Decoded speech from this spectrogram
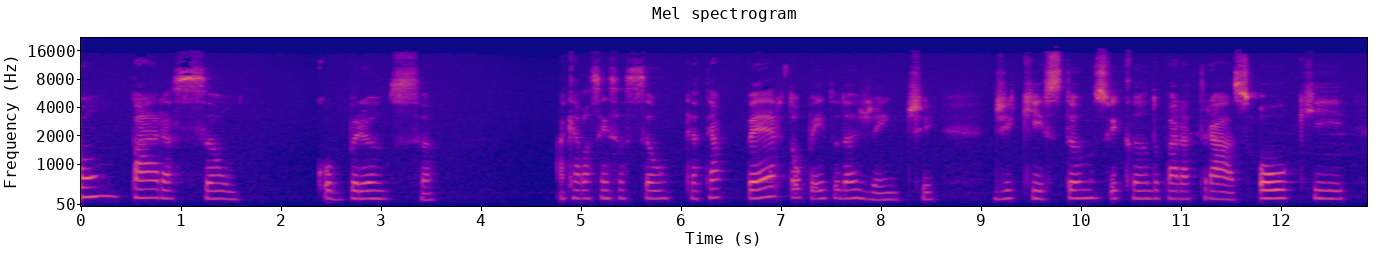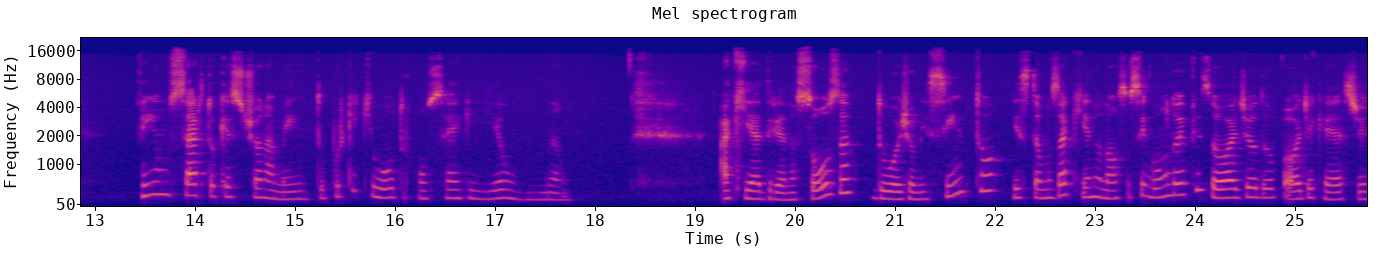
comparação, cobrança, aquela sensação que até aperta o peito da gente de que estamos ficando para trás ou que vem um certo questionamento: por que, que o outro consegue e eu não? Aqui é a Adriana Souza, do Hoje Eu Me Sinto, e estamos aqui no nosso segundo episódio do podcast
